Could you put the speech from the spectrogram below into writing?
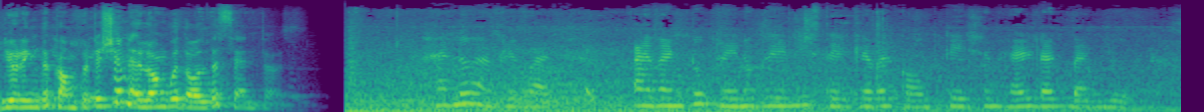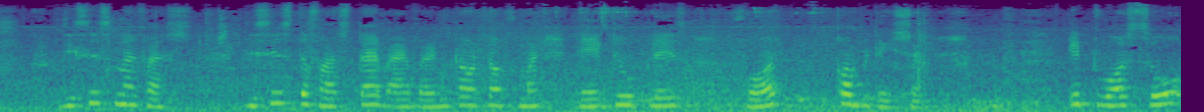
during the competition along with all the centers. Hello everyone. I went to Brainy state level competition held at Bangalore. This is my first this is the first time I went out of my native place for competition. It was so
